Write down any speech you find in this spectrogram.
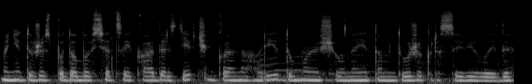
Мені дуже сподобався цей кадр з дівчинкою на горі. Думаю, що у неї там дуже красиві види.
